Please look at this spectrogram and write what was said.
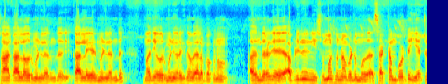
சா காலைல ஒரு மணிலேருந்து காலைல ஏழு மணிலேருந்து மதியம் ஒரு மணி வரைக்கும் தான் வேலை பார்க்கணும். அதன் பிறகு அப்படின்னு நீ சும்மா சொன்னால் மட்டும் போது சட்டம் போட்டு ஏற்ற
